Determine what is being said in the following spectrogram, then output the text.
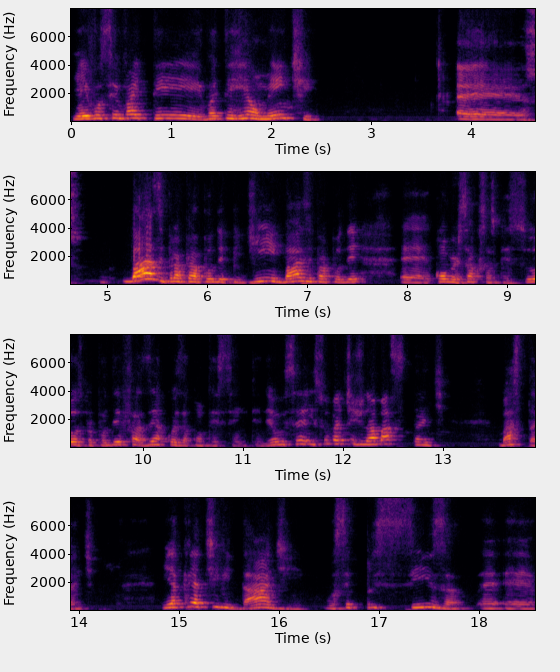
E aí você vai ter, vai ter realmente é, base para poder pedir, base para poder é, conversar com essas pessoas, para poder fazer a coisa acontecer, entendeu? Isso, é, isso vai te ajudar bastante, bastante. E a criatividade, você precisa é, é,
